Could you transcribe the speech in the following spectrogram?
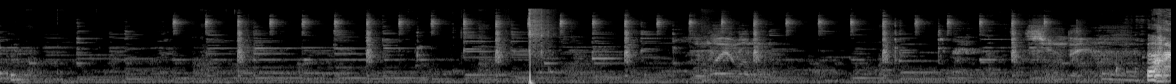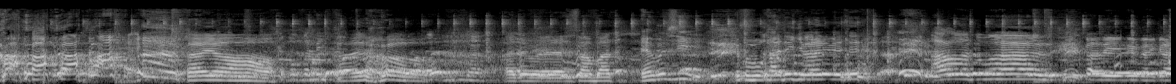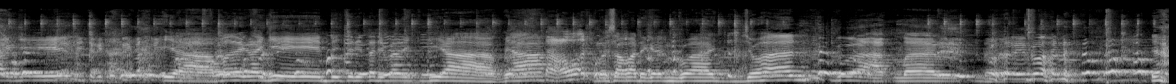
Ayo. Ayo. Aduh, sahabat. Eh apa sih? Pembukaannya gimana biasanya? Halo teman, kali ini balik lagi di cerita pribadi. Iya, balik lagi di cerita di balik diam ya. Tahu Bersama dengan gua Johan. gua Akbar. Ridwan. ya.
